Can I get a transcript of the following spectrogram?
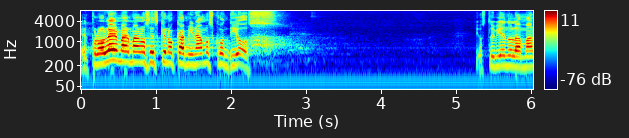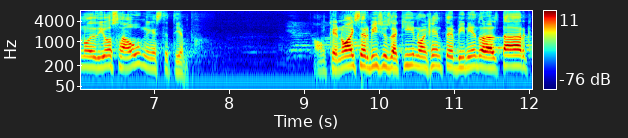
El problema, hermanos, es que no caminamos con Dios. Yo estoy viendo la mano de Dios aún en este tiempo. Aunque no hay servicios aquí, no hay gente viniendo al altar,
